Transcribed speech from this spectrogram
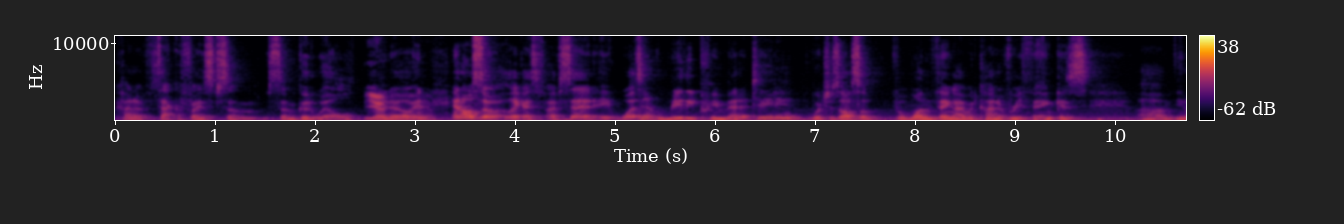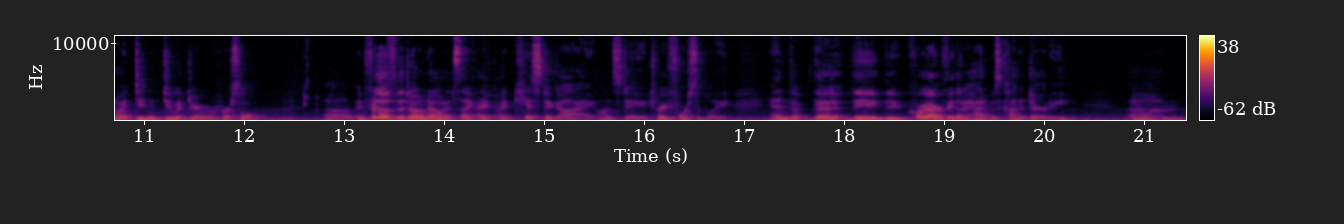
kind of sacrificed some some goodwill, Yeah, you know, yeah, and yeah. and also like I, have said, it wasn't really premeditated, which is also the one thing I would kind of rethink is, um, you know, I didn't do it during rehearsal. Um, and for those that don't know, it's like I, I kissed a guy on stage very forcibly, and the the the, the choreography that I had was kind of dirty. Um,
